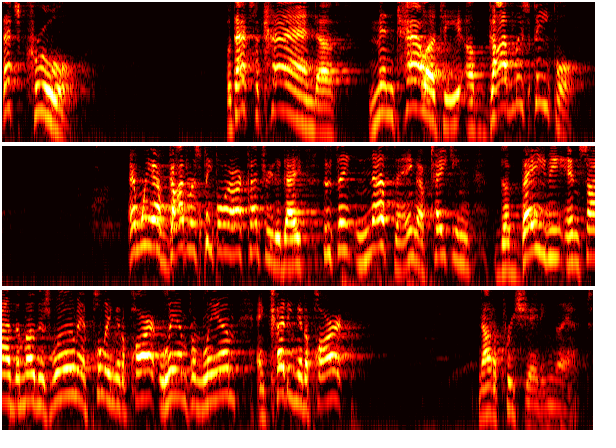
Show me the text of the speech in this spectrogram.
That's cruel. But that's the kind of mentality of godless people. And we have godless people in our country today who think nothing of taking the baby inside the mother's womb and pulling it apart limb from limb and cutting it apart, not appreciating that.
